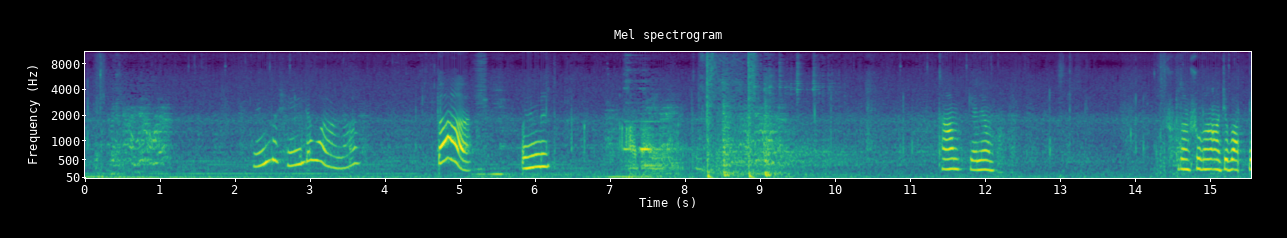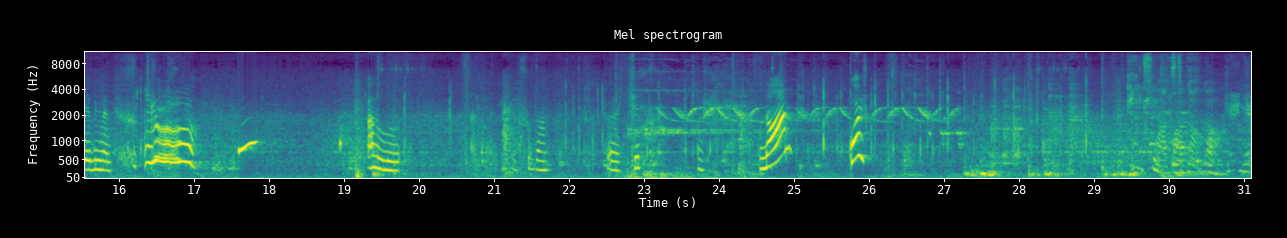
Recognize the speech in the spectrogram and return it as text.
Benim de şey de var lan. Da. Geliyorum. Şuradan şuradan acaba atlayabilmem. Ya! Al. Şuradan böyle çık. Lan! Koş!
